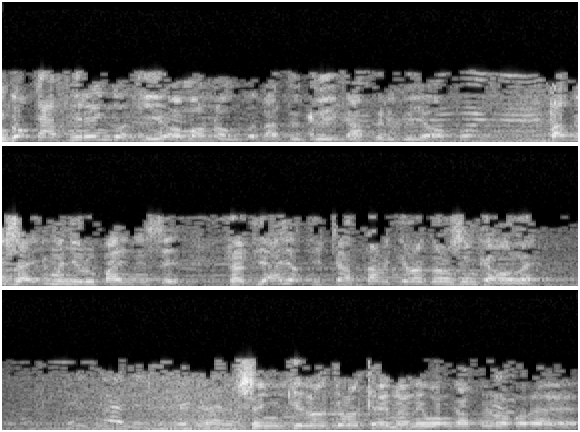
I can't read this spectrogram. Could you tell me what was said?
Engkok kafir engkok diomongno, engkok tak dudui kafir ya apa. Tapi saya ini menyerupai ini sih. Jadi ayo didaftar kira-kira sing gak oleh. Sing kira-kira gaenane wong kafir apa rek?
